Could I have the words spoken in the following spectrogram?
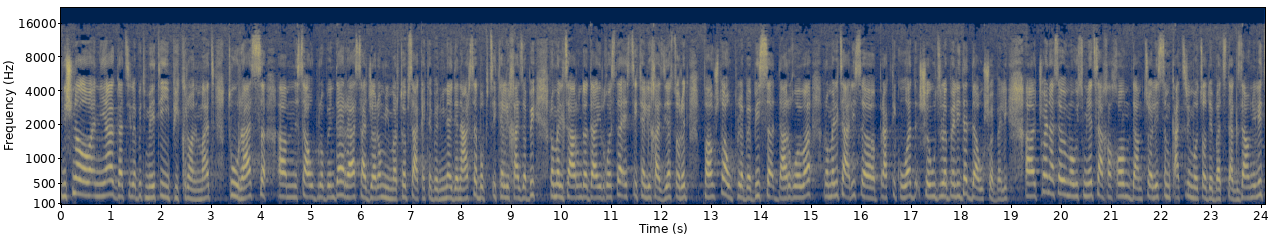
მნიშვნელოვანია გაცილებით მეტი იფიქრონ მათ თუ რას საუბრობენ და რა საჯარო მიმართვებს აკეთებენ. ვინაიდან არსებობს წითელი ხაზები, რომელიც არ უნდა დაირღვეს და ეს წითელი ხაზია სწორედ ბავშვთა უფლებების დარღვევა, რომელიც არის პრაქტიკულად შეუძლებელი შეუძლებელი და დაუშვებელი. ჩვენ ასევე მოვისმინეთ სახალხო დამცველის მკაცრი მოწოდებაც და გზავნილიც.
